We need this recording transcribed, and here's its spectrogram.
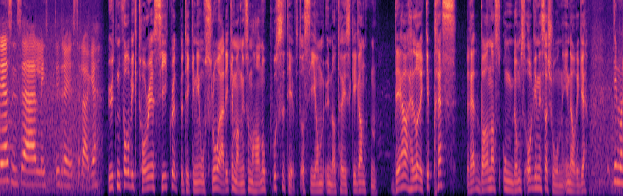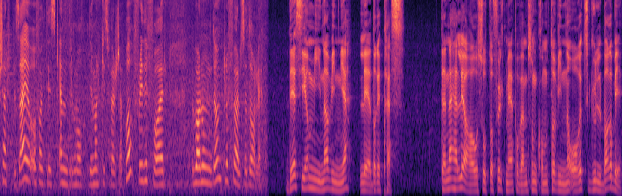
det syns jeg er litt i drøyeste laget. Utenfor Victoria's Secret-butikken i Oslo er det ikke mange som har noe positivt å si om undertøysgiganten. Det har heller ikke Press, Redd Barnas ungdomsorganisasjon i Norge. De må skjerpe seg og faktisk endre måten de markedsfører seg på, fordi de får barn og ungdom til å føle seg dårlig. Det sier Mina Vinje, leder i Press. Denne helga har hun sittet og fulgt med på hvem som kommer til å vinne årets Gullbarbie,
